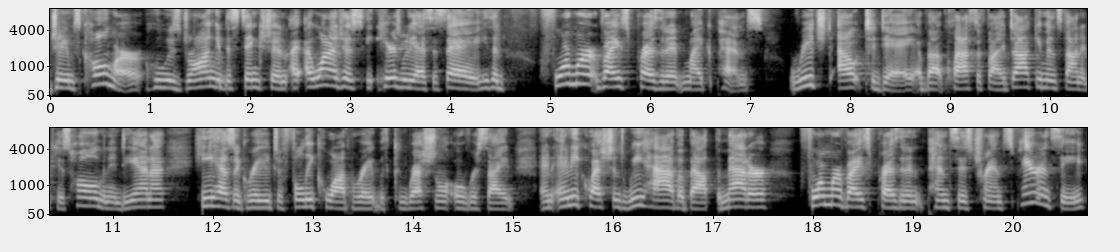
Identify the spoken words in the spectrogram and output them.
James Comer, who is drawing a distinction. I, I want to just, here's what he has to say. He said, former Vice President Mike Pence reached out today about classified documents found at his home in Indiana. He has agreed to fully cooperate with congressional oversight and any questions we have about the matter. Former Vice President Pence's transparency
